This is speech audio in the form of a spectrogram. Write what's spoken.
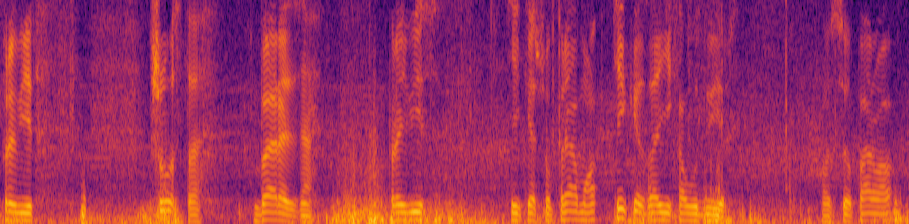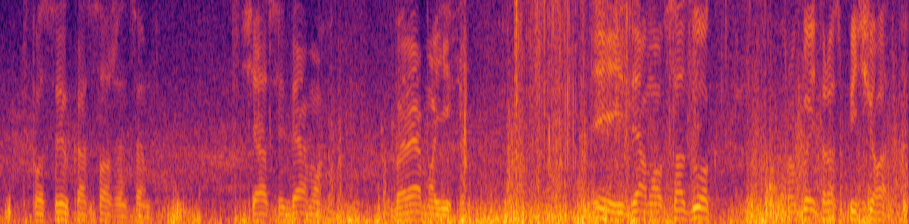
привіт. 6 березня. Привіз тільки що прямо, тільки заїхав у двір. Ось перша посилка з саджанцем. Зараз йдемо, беремо їх і йдемо в садок робити розпечатку.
